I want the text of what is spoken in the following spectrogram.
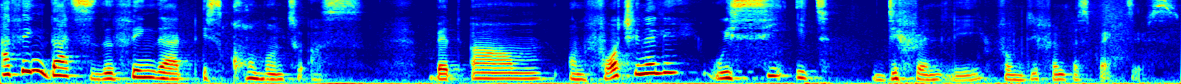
I think that's the thing that is common to us. But um, unfortunately, we see it differently from different perspectives.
